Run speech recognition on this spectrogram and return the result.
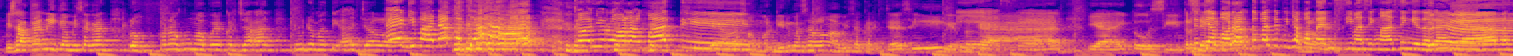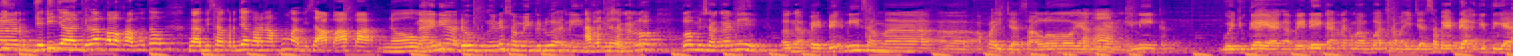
Misalkan nih, kalau misalkan, loh, kan aku nggak punya kerjaan, ya udah mati aja loh. Eh gimana kok jahat? Kau nyuruh orang mati. Iya, lo seumur gini masa lo nggak bisa kerja sih, gitu Iya kan? Ya itu sih. Terus Setiap kedua- orang tuh pasti punya potensi masing-masing gitu kan ya. Bener. Pasti jadi jangan bilang kalau kamu tuh nggak bisa kerja karena aku nggak bisa apa-apa. No. Nah ini ada hubungannya sama yang kedua nih. Kalau misalkan lo, lo misalkan nih eh, nggak pede nih sama eh, apa ijazah lo yang Uh-uh. yang ini gue juga ya nggak pede karena kemampuan sama ijazah beda gitu ya.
